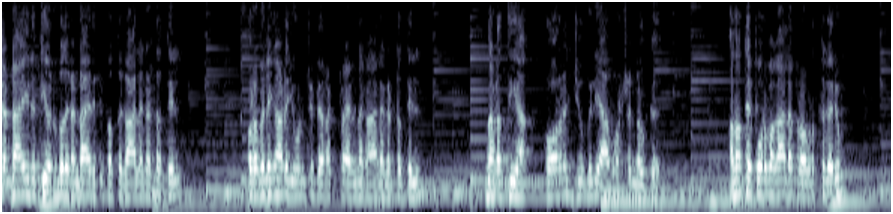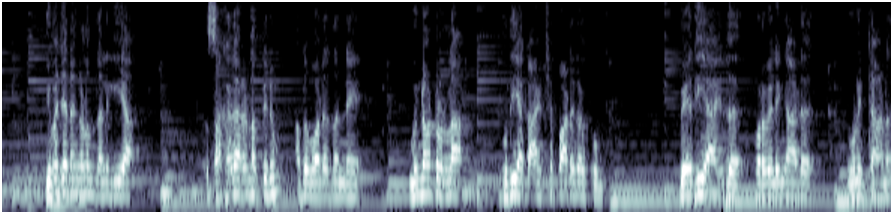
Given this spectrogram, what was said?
രണ്ടായിരത്തി ഒൻപത് രണ്ടായിരത്തി പത്ത് കാലഘട്ടത്തിൽ പ്രബലിങ്ങാട് യൂണിറ്റ് ഡയറക്ടറായിരുന്ന കാലഘട്ടത്തിൽ നടത്തിയ കോറൽ ജൂബിലി ആഘോഷങ്ങൾക്ക് അന്നത്തെ പൂർവകാല പ്രവർത്തകരും യുവജനങ്ങളും നൽകിയ സഹകരണത്തിനും അതുപോലെ തന്നെ മുന്നോട്ടുള്ള പുതിയ കാഴ്ചപ്പാടുകൾക്കും വേദിയായത് കുറവലിങ്ങാട് യൂണിറ്റാണ്.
